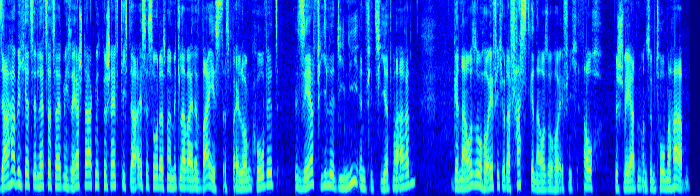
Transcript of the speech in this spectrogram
da habe ich jetzt in letzter Zeit mich sehr stark mit beschäftigt. Da ist es so, dass man mittlerweile weiß, dass bei Long-Covid sehr viele, die nie infiziert waren, genauso häufig oder fast genauso häufig auch Beschwerden und Symptome haben.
